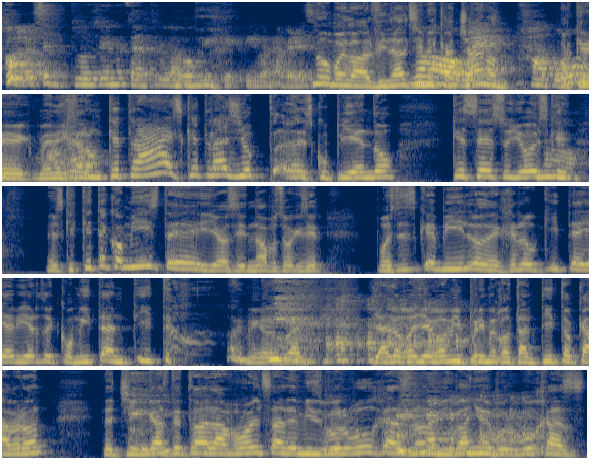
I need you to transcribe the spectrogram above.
con las explosiones dentro de la boca y que te iban a ver. No, bueno, al final sí No, me cacharon. jabón, porque me jabón. dijeron, ¿qué traes? ¿Qué traes? Yo eh, escupiendo, ¿qué es eso? Yo es No. que Es que, ¿qué te comiste? Y yo así, no, pues tuve que decir, pues es que vi, lo dejé lo quite ahí abierto y comí tantito. Y me ya luego llegó mi primo, dijo, tantito cabrón, te chingaste toda la bolsa de mis burbujas, ¿no? De mi baño de burbujas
